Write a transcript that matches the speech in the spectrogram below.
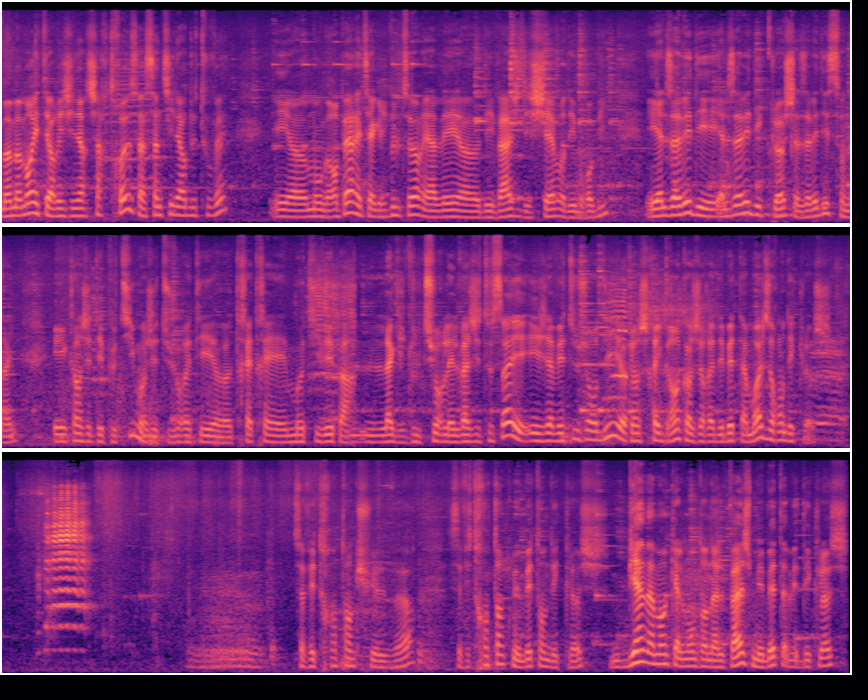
Ma maman était originaire de Chartreuse, à Saint-Hilaire-du-Touvet. Et euh, mon grand-père était agriculteur et avait euh, des vaches, des chèvres, des brebis. Et elles avaient des, elles avaient des cloches, elles avaient des sonnailles. Et quand j'étais petit, moi j'ai toujours été euh, très très motivé par l'agriculture, l'élevage et tout ça. Et, et j'avais toujours dit, quand je serai grand, quand j'aurai des bêtes à moi, elles auront des cloches. Ça fait 30 ans que je suis éleveur. Ça fait 30 ans que mes bêtes ont des cloches. Bien avant qu'elles montent en alpage, mes bêtes avaient des cloches.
